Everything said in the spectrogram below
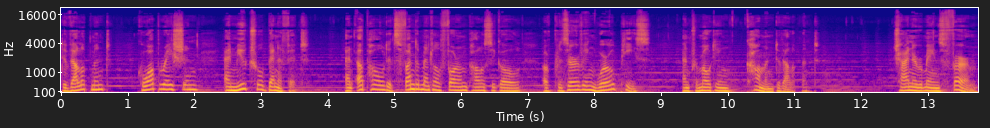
development, cooperation, and mutual benefit, and uphold its fundamental foreign policy goal of preserving world peace and promoting common development. China remains firm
